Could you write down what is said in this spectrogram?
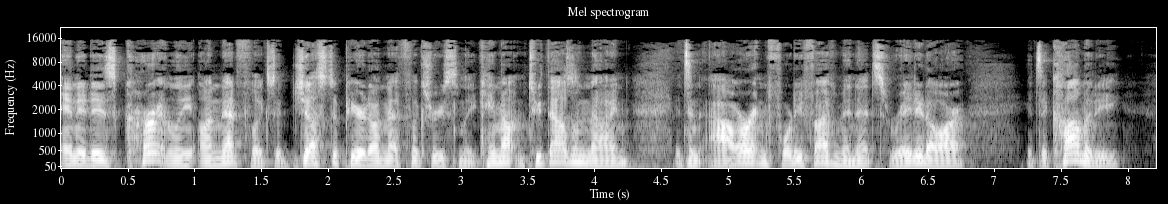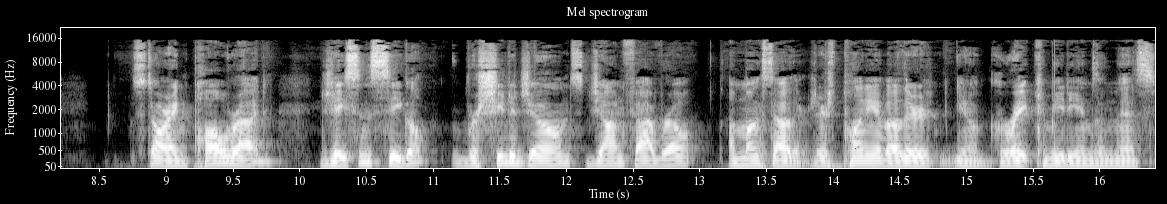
And it is currently on Netflix. It just appeared on Netflix recently. It came out in 2009. It's an hour and 45 minutes, rated R. It's a comedy starring Paul Rudd, Jason Segel, Rashida Jones, Jon Favreau, amongst others. There's plenty of other, you know, great comedians in this.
